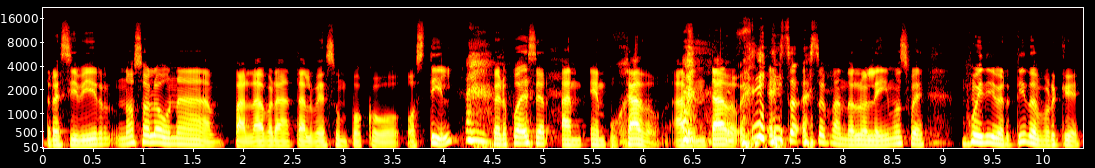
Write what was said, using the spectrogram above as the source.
recibir no solo una palabra tal vez un poco hostil, pero puede ser empujado, aventado. Eso, eso cuando lo leímos fue muy divertido porque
